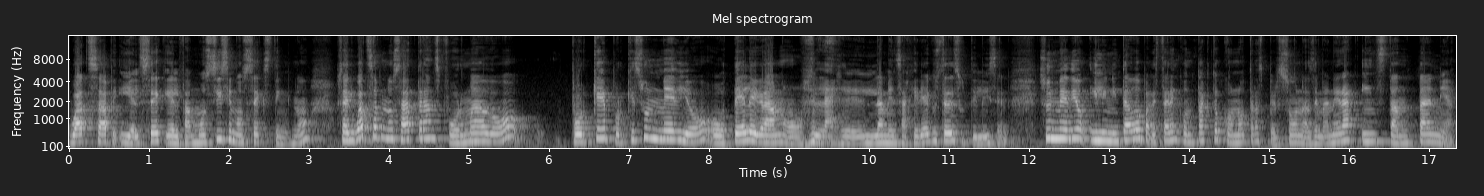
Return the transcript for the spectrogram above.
WhatsApp y el, el famosísimo sexting, ¿no? O sea, el WhatsApp nos ha transformado ¿Por qué? Porque es un medio, o Telegram, o la, la, mensajería que ustedes utilicen, es un medio ilimitado para estar en contacto con otras personas de manera instantánea.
